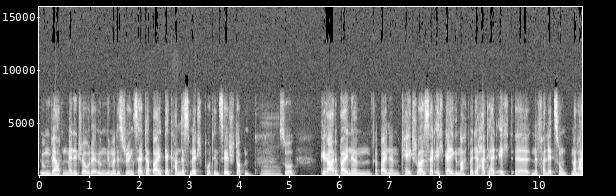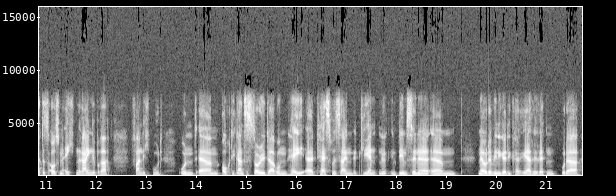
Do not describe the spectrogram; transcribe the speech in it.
irgendwer hat einen Manager oder irgendjemand ist Ringside dabei, der kann das Match potenziell stoppen. Mhm. So gerade bei einem, bei einem Cage war das halt echt geil gemacht, weil der hatte halt echt äh, eine Verletzung. Man hat es aus dem Echten reingebracht, fand ich gut. Und ähm, auch die ganze Story darum, hey, äh, Tess will seinen Klienten in dem Sinne ähm, mehr oder weniger die Karriere retten oder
